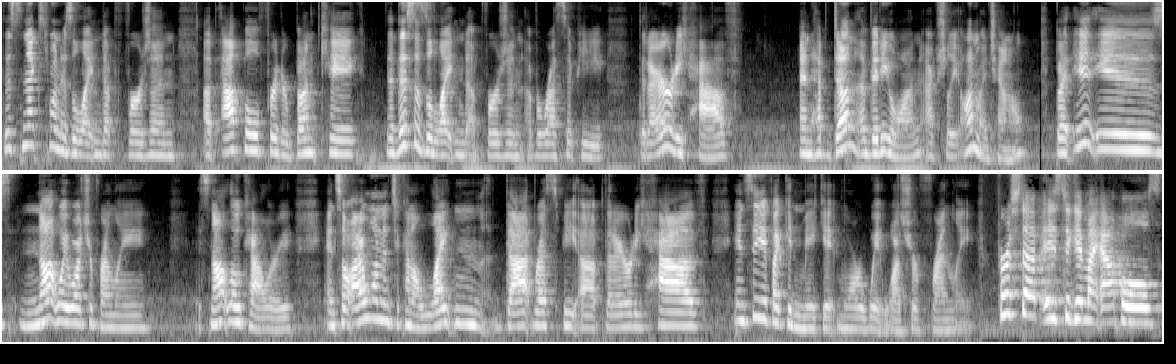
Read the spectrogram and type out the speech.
This next one is a lightened up version of apple fritter bundt cake. Now this is a lightened up version of a recipe that I already have and have done a video on actually on my channel. But it is not Weight Watcher friendly. It's not low calorie. And so I wanted to kind of lighten that recipe up that I already have and see if I can make it more Weight Watcher friendly. First step is to get my apples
